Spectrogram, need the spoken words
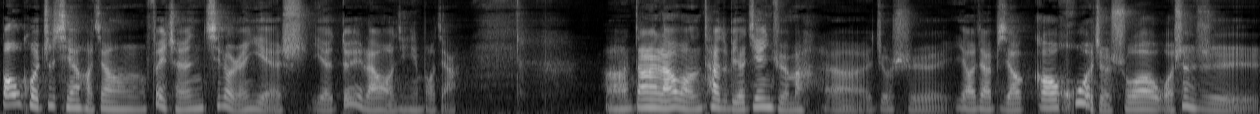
包括之前好像费城七六人也是也对篮网进行报价。啊，当然篮网的态度比较坚决嘛，呃，就是要价比较高，或者说我甚至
